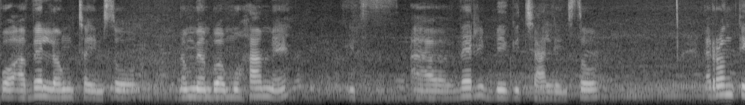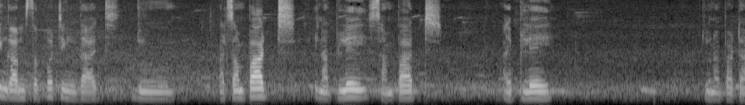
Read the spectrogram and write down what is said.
for a very long time, so na mmeambiwa muhame, it's a very big challenge. So I don't think I'm supporting that. Do at some part ina play some part i play juu unapata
